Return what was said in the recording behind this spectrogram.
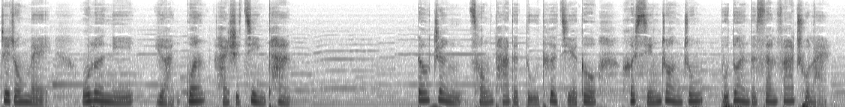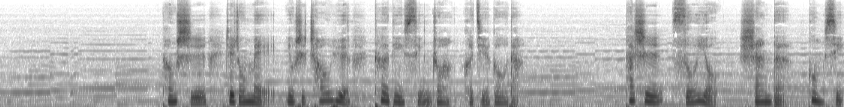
这种美，无论你远观还是近看，都正从它的独特结构和形状中不断的散发出来。同时，这种美又是超越特定形状和结构的，它是所有山的共性。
